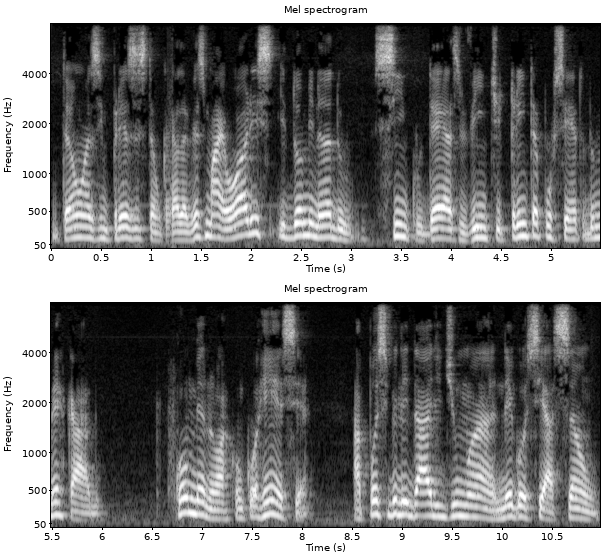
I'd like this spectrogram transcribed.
então as empresas estão cada vez maiores e dominando 5, 10, 20, 30% do mercado. Com menor concorrência, a possibilidade de uma negociação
